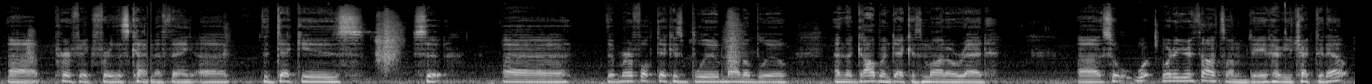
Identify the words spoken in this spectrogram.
uh, perfect for this kind of thing. Uh, the deck is so uh, the Merfolk deck is blue, mono blue, and the Goblin deck is mono red. Uh, so what what are your thoughts on them, Dave? Have you checked it out?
